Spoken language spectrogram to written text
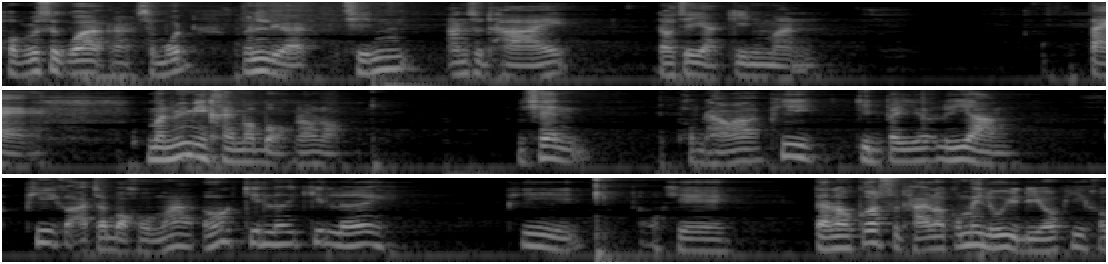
ผมรู้สึกว่าอะสมมติมันเหลือชิ้นอันสุดท้าย เราจะอยากกินมัน แต่มันไม่มีใครมาบอกเราหรอกอย่างเช่น ผมถามว่าพี่กินไปเยอะหรือยัง พี่ก็อาจจะบอกผมว่าโอ้กินเลยกินเลย พี่โอเค แต่เราก็สุดท้ายเราก็ไม่รู้อยู่ดีว่าพี่เขา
